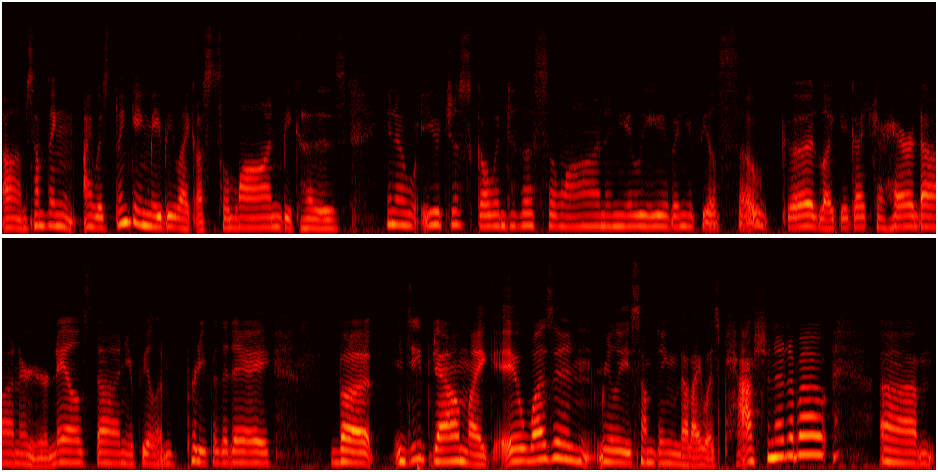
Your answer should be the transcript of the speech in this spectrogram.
um, something I was thinking maybe like a salon because you know you just go into the salon and you leave and you feel so good like you got your hair done or your nails done you're feeling pretty for the day. But deep down like it wasn't really something that I was passionate about um,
